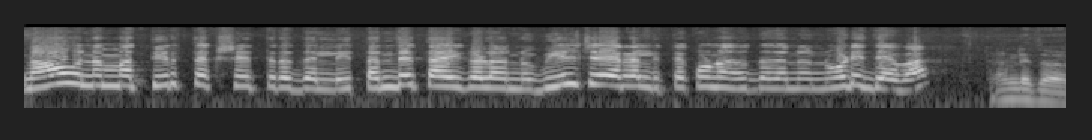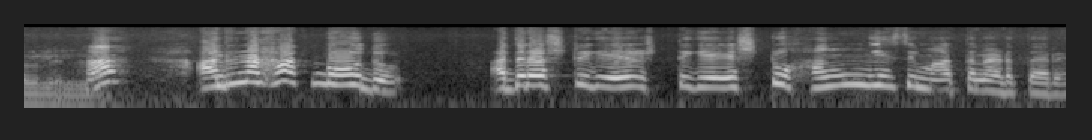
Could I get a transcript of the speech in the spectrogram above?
ನಾವು ನಮ್ಮ ತೀರ್ಥಕ್ಷೇತ್ರದಲ್ಲಿ ತಂದೆ ತಾಯಿಗಳನ್ನು ವೀಲ್ ಚೇರಲ್ಲಿ ತಗೊಂಡು ಹೋಗೋದನ್ನು ನೋಡಿದ್ದೇವಾ? ಖಂಡಿತವಾಗಲಿಲ್ಲ. ಆ? ಅನ್ನ ಹಾಕಬಹುದು. ಅದರಷ್ಟಿಗೆ ಎಷ್ಟಿಗೆ ಎಷ್ಟು ಹಂಗಿಸಿ ಮಾತನಾಡ್ತಾರೆ.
